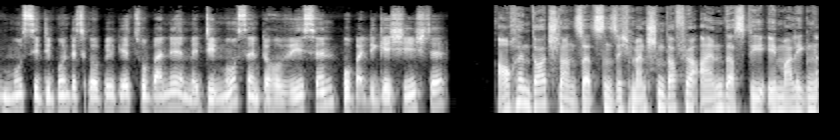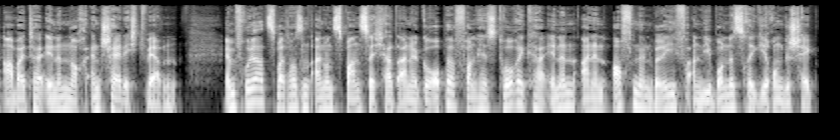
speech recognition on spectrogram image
muss die Bundesrepublik jetzt übernehmen. Die müssen doch wissen über die Geschichte, auch in Deutschland setzen sich Menschen dafür ein, dass die ehemaligen Arbeiterinnen noch entschädigt werden. Im Frühjahr 2021 hat eine Gruppe von HistorikerInnen einen offenen Brief an die Bundesregierung geschickt,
